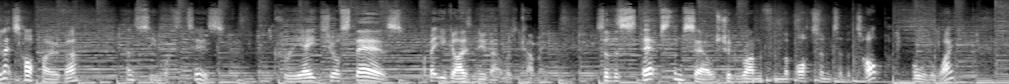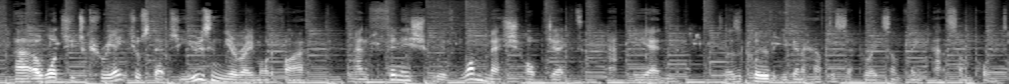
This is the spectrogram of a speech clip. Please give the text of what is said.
Let's hop over and see what it is. Create your stairs. I bet you guys knew that was coming. So the steps themselves should run from the bottom to the top, all the way. Uh, I want you to create your steps using the array modifier and finish with one mesh object at the end. So there's a clue that you're going to have to separate something at some point.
